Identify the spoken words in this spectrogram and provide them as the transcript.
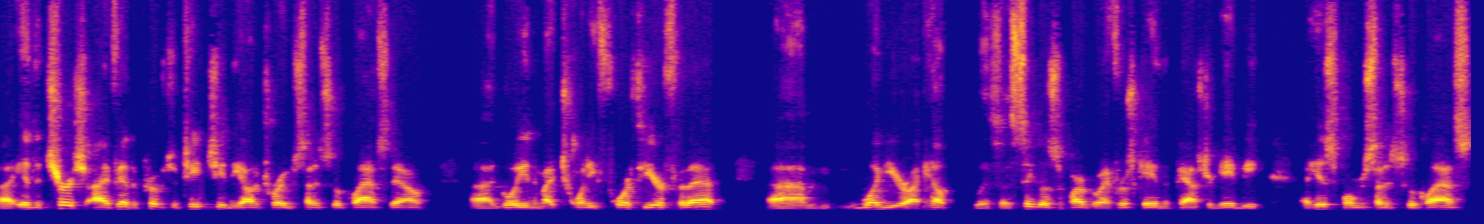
Uh, in the church, I've had the privilege of teaching the auditorium Sunday school class now, uh, going into my 24th year for that. Um, one year I helped with a singles department when I first came. The pastor gave me his former Sunday school class.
